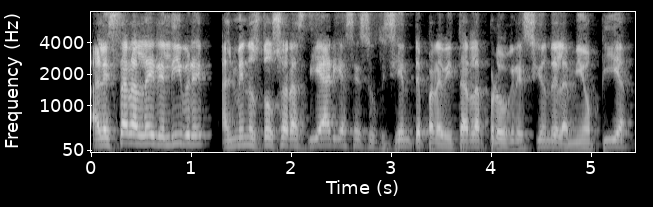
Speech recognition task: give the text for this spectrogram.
Al estar al aire libre, al menos dos horas diarias es suficiente para evitar la progresión de la miopía,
